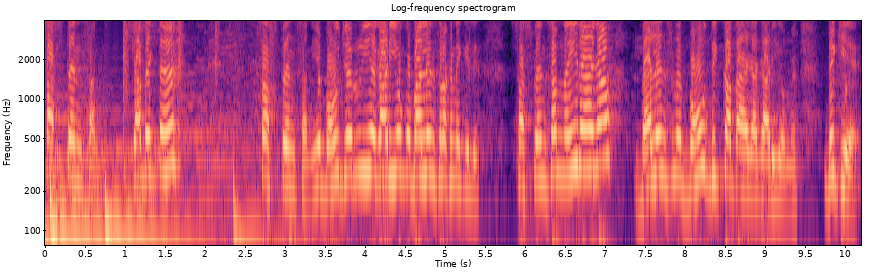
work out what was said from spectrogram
सस्पेंशन क्या देखते हैं? सस्पेंशन ये बहुत ज़रूरी है गाड़ियों को बैलेंस रखने के लिए। सस्पेंशन नहीं रहेगा बैलेंस में बहुत दिक्कत आएगा गाड़ियों में। देखिए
